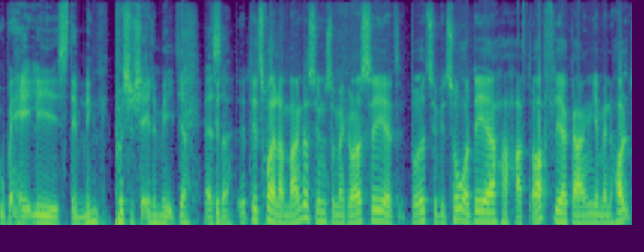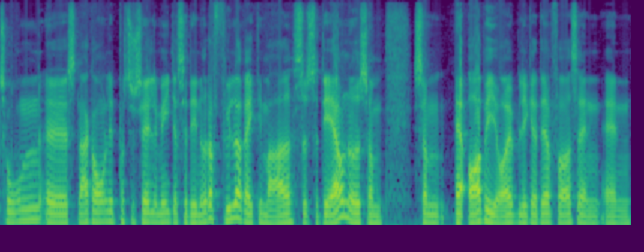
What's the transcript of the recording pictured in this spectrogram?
ubehagelig stemning på sociale medier. Altså. Det, det tror jeg, der er mange, der synes, og man kan også se, at både TV2 og DR har haft op flere gange, jamen hold tonen, øh, snak ordentligt på sociale medier, så det er noget, der fylder rigtig meget. Så, så det er jo noget, som, som er oppe i øjeblikket, og derfor også er en, en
